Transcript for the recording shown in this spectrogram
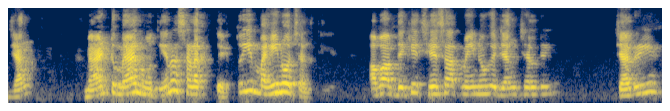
जंग मैन टू मैन होती है ना, सड़क पे तो ये महीनों चलती है। अब आप देखिए छह सात महीनों की जंग चल रही है, चल रही है,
